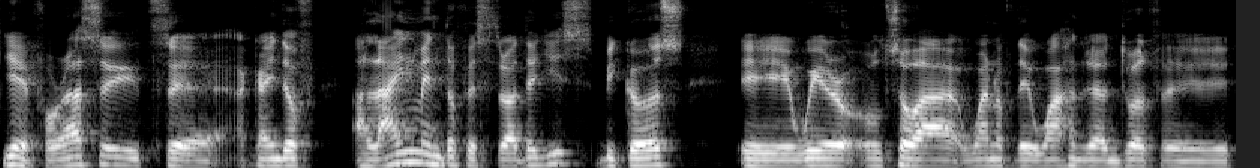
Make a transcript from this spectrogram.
Yeah, for us it's a, a kind of alignment of strategies because uh, we're also uh, one of the 112 uh,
